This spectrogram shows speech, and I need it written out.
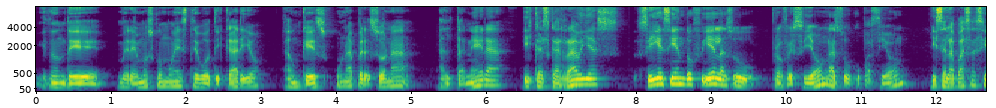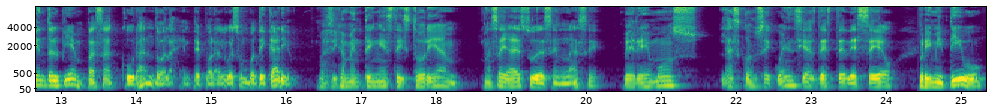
y donde veremos cómo este boticario, aunque es una persona altanera y cascarrabias, sigue siendo fiel a su profesión, a su ocupación, y se la pasa haciendo el bien, pasa curando a la gente, por algo es un boticario. Básicamente en esta historia, más allá de su desenlace, veremos las consecuencias de este deseo primitivo,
